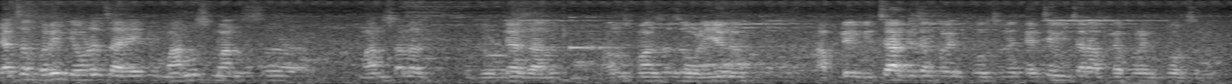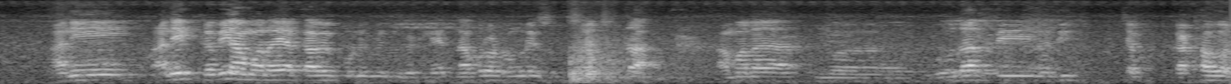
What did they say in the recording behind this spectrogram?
याचं फलित एवढंच आहे की माणूस माणसं माणसाला जोडल्या जाणं माणूस माणसाजवळ येणं आपले विचार त्याच्यापर्यंत पोहोचणं त्याचे विचार आपल्यापर्यंत पोहोचणं आणि अनेक कवी आम्हाला या काव्य पौर्णिमेत भेटले आहेत. नागराव डोंगरे सुद्धा आम्हाला गोदावरी नदीच्या काठावर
